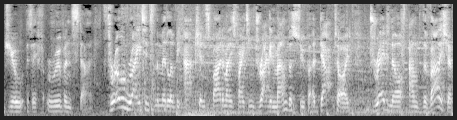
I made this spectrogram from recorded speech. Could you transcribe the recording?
Josef Rubinstein. Thrown right into the middle of the action, Spider-Man is fighting Dragon Man, the super adaptoid, Dreadnought, and the Vanisher,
